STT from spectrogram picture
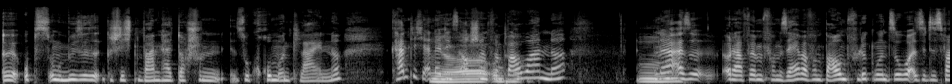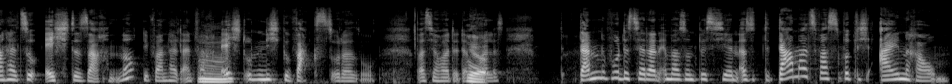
äh, Obst- und Gemüsegeschichten waren halt doch schon so krumm und klein. Ne? Kannte ich allerdings Ja, auch schon von Bauern, ne? Ne, also, oder vom, vom selber, vom Baum pflücken und so. Also, das waren halt so echte Sachen, ne? Die waren halt einfach echt und nicht gewachst oder so, was ja heute der Ja. Fall ist. Dann wurde es ja dann immer so ein bisschen, also damals war es wirklich ein Raum.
